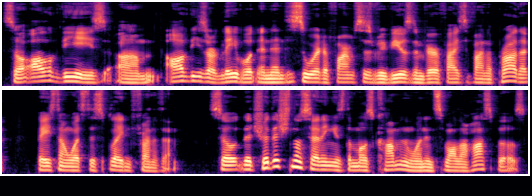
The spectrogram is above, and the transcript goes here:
So all of these, um, all of these are labeled, and then this is where the pharmacist reviews and verifies the final product based on what's displayed in front of them. So the traditional setting is the most common one in smaller hospitals,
